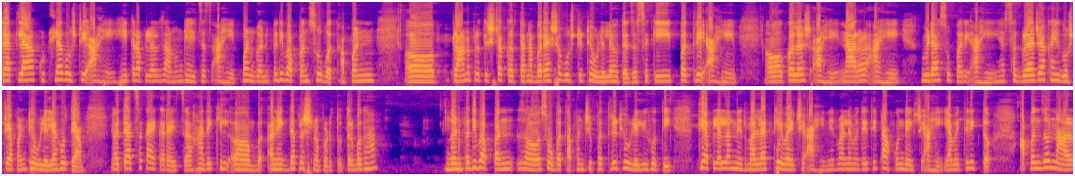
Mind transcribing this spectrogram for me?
त्यातल्या कुठल्या गोष्टी आहे हे तर आपल्याला जाणून घ्यायचंच आहे. पण गणपती बाप्पांसोबत आपण प्राणप्रतिष्ठा करताना बऱ्याचशा गोष्टी ठेवलेल्या होत्या. जसं की पत्री आहे कलश आहे नारळ आहे विडा सुपारी आहे ह्या सगळ्या ज्या काही गोष्टी आपण ठेवलेल्या होत्या त्याचं काय करायचं? हा देखील ब- अनेकदा प्रश्न पडतो. तर बघा गणपती बाप्पां सोबत आपण जी पत्री ठेवलेली होती ती आपल्याला निर्माल्यात ठेवायची आहे. निर्माल्यामध्ये ती टाकून द्यायची आहे. या व्यतिरिक्त आपण जो नार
